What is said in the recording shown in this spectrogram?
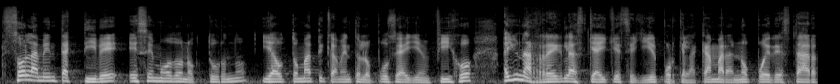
solamente activé ese modo nocturno y automáticamente lo puse ahí en fijo. Hay unas reglas que hay que seguir porque la cámara no puede estar,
